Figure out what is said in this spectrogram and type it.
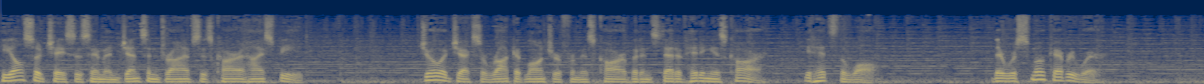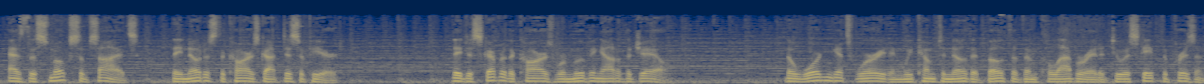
He also chases him and Jensen drives his car at high speed. Joe ejects a rocket launcher from his car but instead of hitting his car, it hits the wall. There was smoke everywhere. As the smoke subsides, they notice the cars got disappeared. They discover the cars were moving out of the jail. The warden gets worried and we come to know that both of them collaborated to escape the prison.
